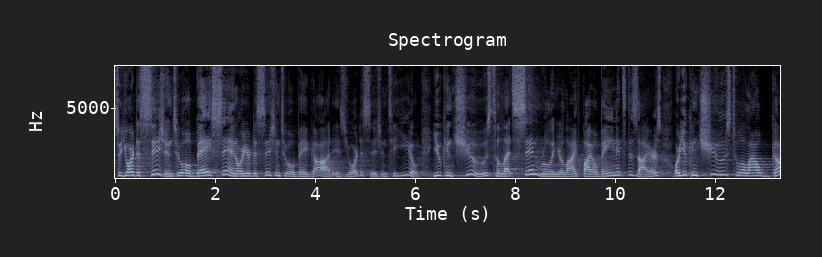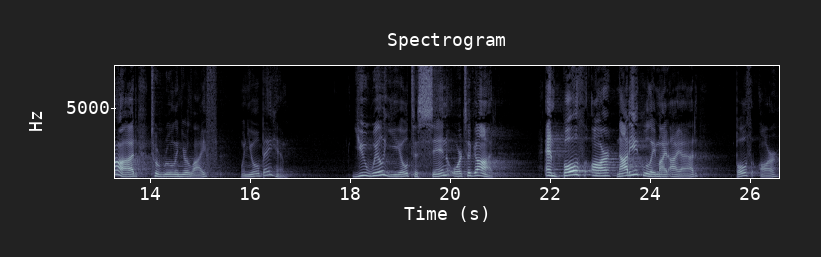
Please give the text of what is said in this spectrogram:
So, your decision to obey sin or your decision to obey God is your decision to yield. You can choose to let sin rule in your life by obeying its desires, or you can choose to allow God to rule in your life when you obey Him. You will yield to sin or to God. And both are not equally, might I add, both are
